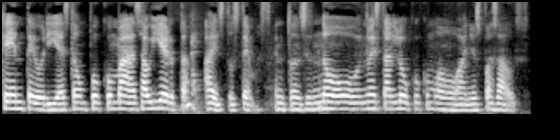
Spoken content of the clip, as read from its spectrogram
que en teoría está un poco más abierta a estos temas. Entonces no, no es tan loco como años pasados.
